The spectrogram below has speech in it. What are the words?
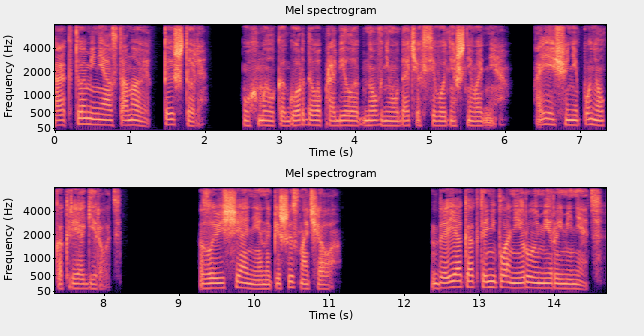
А кто меня остановит? Ты, что ли? Ухмылка гордого пробила дно в неудачах сегодняшнего дня. А я еще не понял, как реагировать. Завещание напиши сначала. Да я как-то не планирую миры менять.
